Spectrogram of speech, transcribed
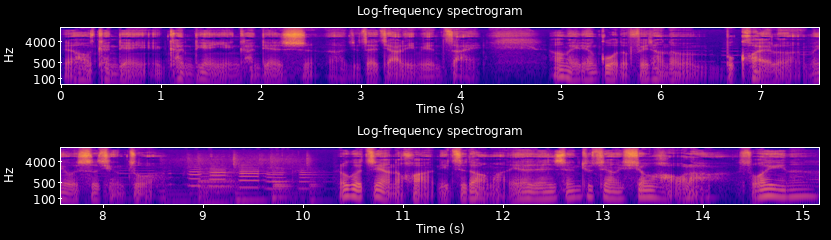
然后看电影、看电影、看电视啊，就在家里面宅，然后每天过得非常的不快乐，没有事情做。如果这样的话，你知道吗？你的人生就这样消耗了。所以呢？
